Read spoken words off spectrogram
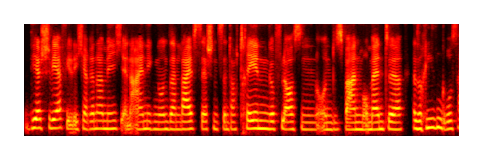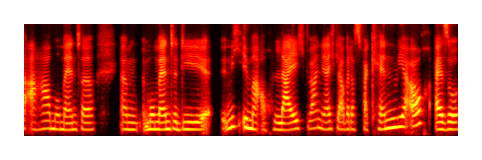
dir schwer fiel? Ich erinnere mich, in einigen unseren Live-Sessions sind auch Tränen geflossen und es waren Momente, also riesengroße Aha-Momente, ähm, Momente, die nicht immer auch leicht waren. Ja, ich glaube, das verkennen wir auch. Also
